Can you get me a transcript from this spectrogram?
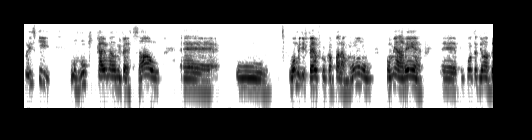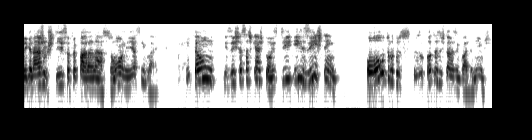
por isso que o Hulk caiu na Universal, é, o, o Homem de Ferro ficou com a Paramount, Homem-Aranha, é, por conta de uma briga na justiça, foi parar na Sony e assim vai. Então, existem essas questões. E, e existem outros, outras histórias em quadrinhos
